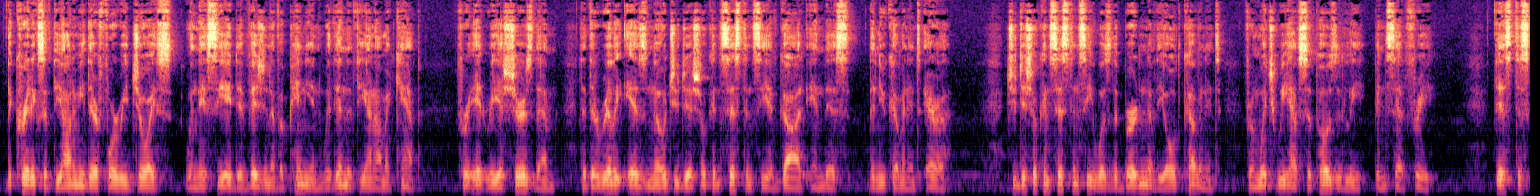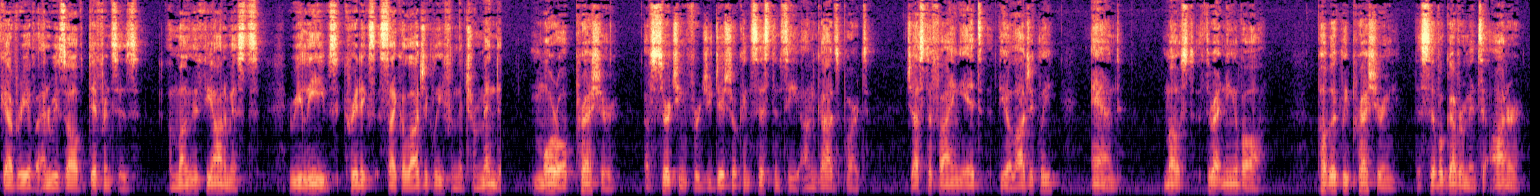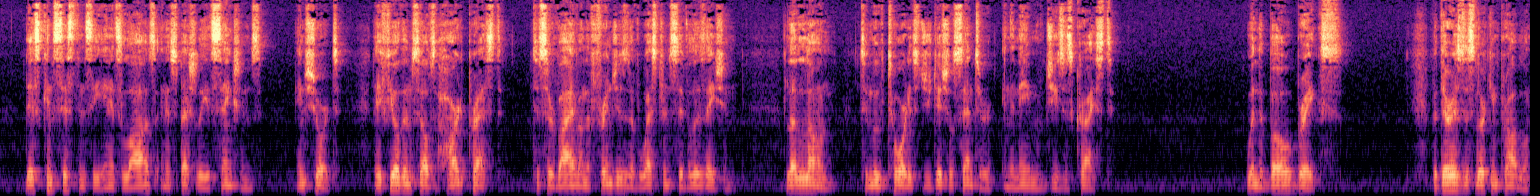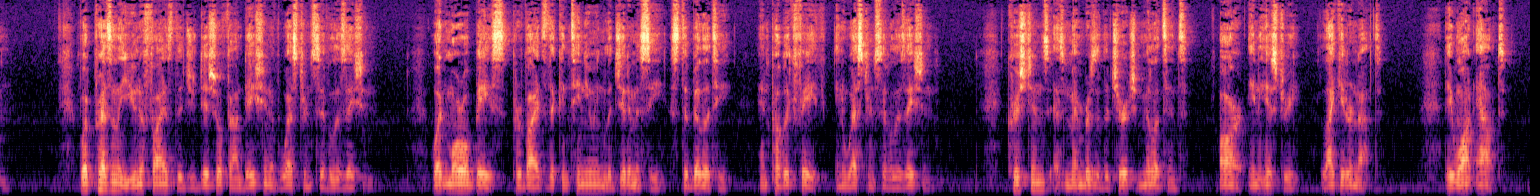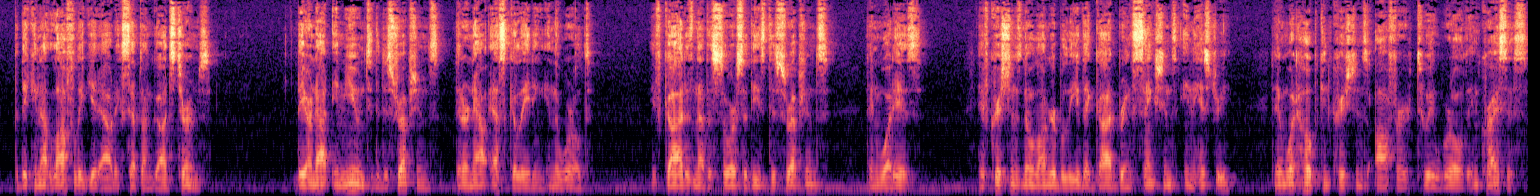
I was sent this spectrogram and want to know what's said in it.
The critics of theonomy therefore rejoice when they see a division of opinion within the theonomic camp, for it reassures them that there really is no judicial consistency of God in this, the New Covenant era. Judicial consistency was the burden of the Old Covenant, from which we have supposedly been set free. This discovery of unresolved differences among the theonomists relieves critics psychologically from the tremendous moral pressure of searching for judicial consistency on God's part, justifying it theologically, and, most threatening of all, publicly pressuring the civil government to honor this consistency in its laws and especially its sanctions. In short, they feel themselves hard pressed to survive on the fringes of Western civilization, let alone to move toward its judicial center in the name of Jesus Christ. When the bough breaks, but there is this lurking problem. What presently unifies the judicial foundation of Western civilization? What moral base provides the continuing legitimacy, stability, and public faith in Western civilization? Christians, as members of the church militant, are, in history, like it or not. They want out, but they cannot lawfully get out except on God's terms. They are not immune to the disruptions that are now escalating in the world. If God is not the source of these disruptions, then what is? If Christians no longer believe that God brings sanctions in history, then what hope can Christians offer to a world in crisis?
